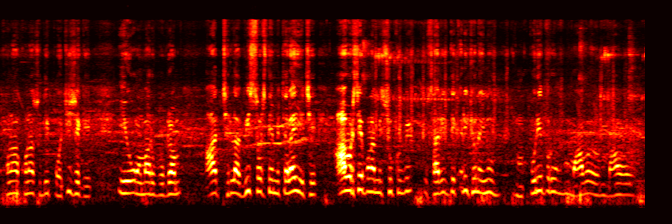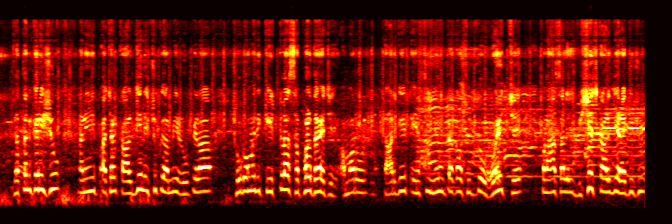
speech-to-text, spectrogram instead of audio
ખૂણા ખૂણા સુધી પહોંચી શકે એવો અમારો પ્રોગ્રામ આ છેલ્લા વીસ વર્ષથી અમે ચલાવીએ છીએ. આ વર્ષે પણ અમે સુખરૂપી સારી રીતે કરીશું અને એનું પૂરેપૂરું જતન કરીશું અને એની પાછળ કાળજી લઈશું કે અમે રોપેલા છોડોમાંથી કેટલા સફળ થાય છે. અમારો ટાર્ગેટ એંસી નેવું ટકા સુધી તો હોય જ છે, પણ આ સાલે વિશેષ કાળજી રાખીશું.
